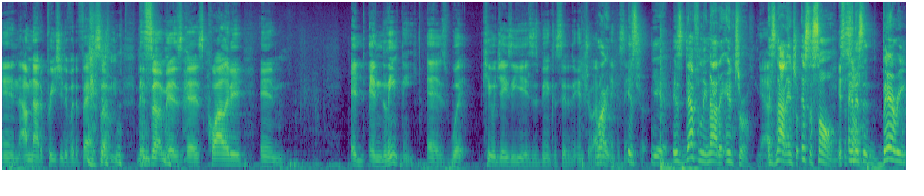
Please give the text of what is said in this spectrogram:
and I'm not appreciative of the fact something that something is as quality and and, and lengthy as what Kill Jay Z is is being considered the intro. I right. don't think it's an it's, intro. Yeah, it's definitely not an intro. Yeah, it's not an intro. It's a song. It's a song, and it's a very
